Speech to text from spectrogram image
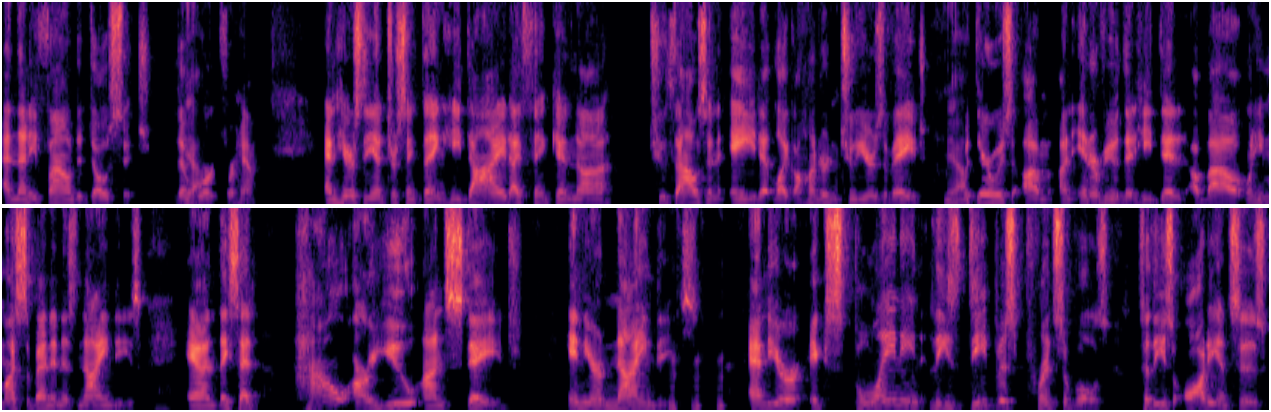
and then he found a dosage that yeah. worked for him. And here's the interesting thing: he died, I think, in uh, 2008 at like 102 years of age. Yeah. But there was um, an interview that he did about when he must have been in his 90s, and they said, "How are you on stage in your 90s?" and you're explaining these deepest principles to these audiences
